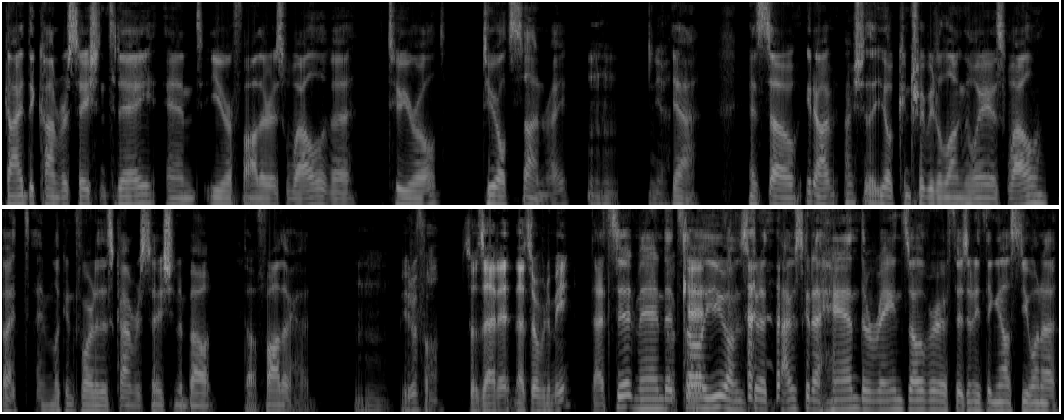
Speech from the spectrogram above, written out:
guide the conversation today. And you're a father as well of a two year old, two year old son, right? Mm-hmm. Yeah. Yeah. And so, you know, I'm, I'm, sure that you'll contribute along the way as well. But I'm looking forward to this conversation about about fatherhood. Mm, beautiful. So is that it? That's over to me. That's it, man. That's okay. all you. I'm just gonna I'm just gonna hand the reins over. If there's anything else you want to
